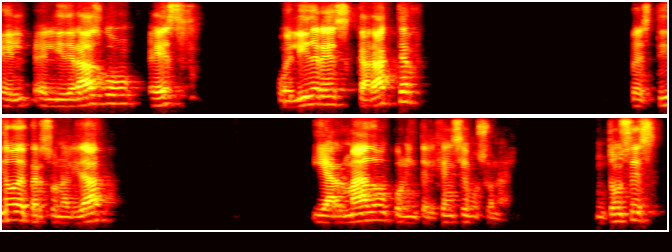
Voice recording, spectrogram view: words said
El, el liderazgo es, o el líder es carácter, vestido de personalidad y armado con inteligencia emocional. Entonces,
